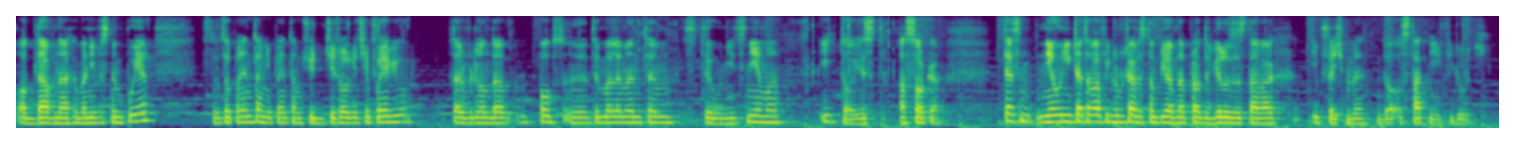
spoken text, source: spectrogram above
od dawna chyba nie występuje. Z tego co pamiętam, nie pamiętam czy gdziekolwiek się pojawił. Tak wygląda pod e, tym elementem, z tyłu nic nie ma i to jest Asoka. Też nieunikatowa figurka wystąpiła w naprawdę wielu zestawach i przejdźmy do ostatniej figurki.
